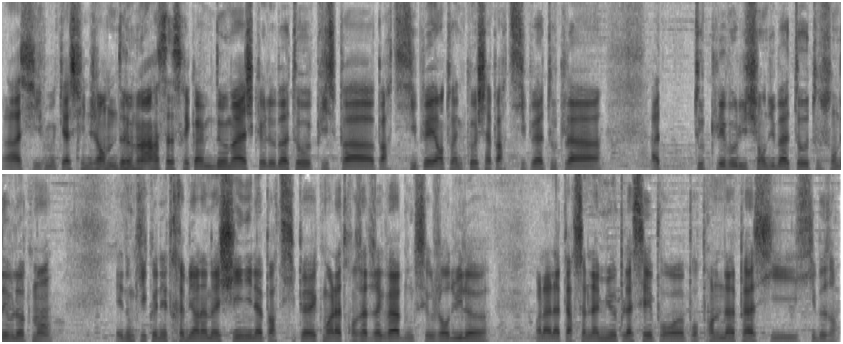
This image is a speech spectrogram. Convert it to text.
Voilà, si je me casse une jambe demain, ça serait quand même dommage que le bateau puisse pas participer. Antoine Coche a participé à toute à toute l'évolution du bateau, tout son développement. Et donc il connaît très bien la machine, il a participé avec moi à la Transat Jacques Vabre, donc c'est aujourd'hui le, voilà, la personne la mieux placée pour, pour prendre la place si, si besoin.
